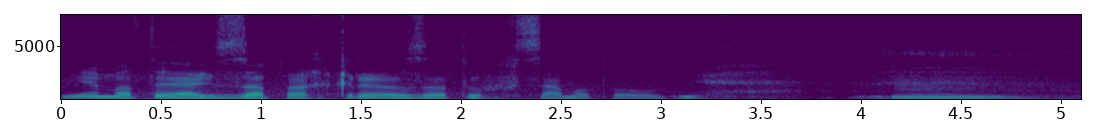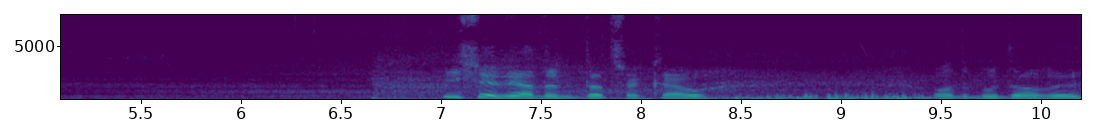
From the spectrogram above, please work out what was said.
Nie ma to jak zapach kreozotu w samo południe. Hmm. I się wiadukt doczekał odbudowy.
